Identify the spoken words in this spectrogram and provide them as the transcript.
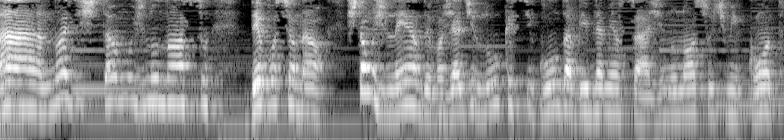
Olá, nós estamos no nosso devocional. Estamos lendo o Evangelho de Lucas segundo a Bíblia a Mensagem. No nosso último encontro,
